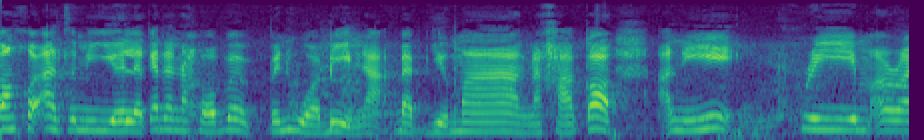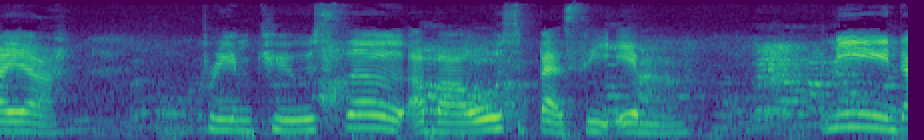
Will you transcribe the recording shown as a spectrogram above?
บางคนอาจจะมีเยอะแล้วก็ได้นะเพราะแบบเป็นหัวบีบเนี่ยแบบเยอะมากนะคะ ก็อันนี้ครีมอะไรอะครีมคิวเซอร์ about 18 cm นี่ได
